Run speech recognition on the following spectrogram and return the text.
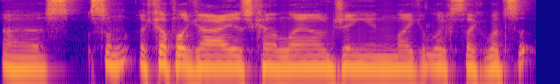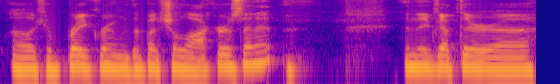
Uh, some a couple of guys kind of lounging and like it looks like what's uh, like a break room with a bunch of lockers in it, and they've got their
